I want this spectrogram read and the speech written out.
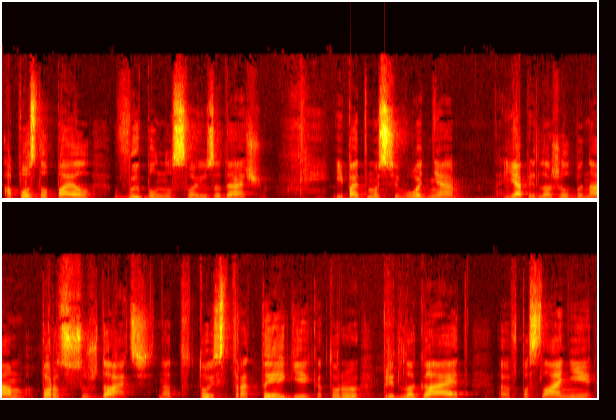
апостол Павел выполнил свою задачу. И поэтому сегодня я предложил бы нам порассуждать над той стратегией, которую предлагает э, в послании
